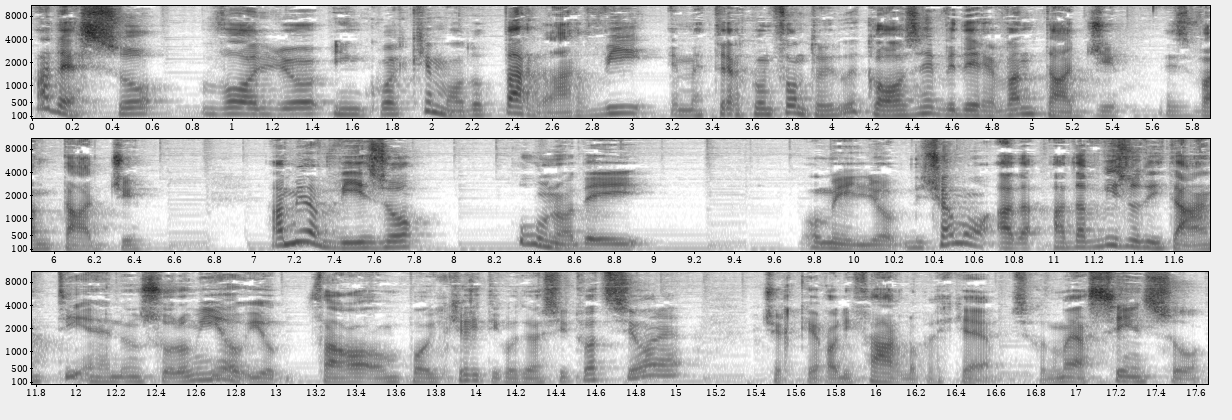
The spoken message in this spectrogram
Adesso voglio in qualche modo parlarvi e mettere a confronto le due cose e vedere vantaggi e svantaggi. A mio avviso, uno dei, o meglio, diciamo ad, ad avviso di tanti, e non solo mio, io farò un po' il critico della situazione, cercherò di farlo perché secondo me ha senso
